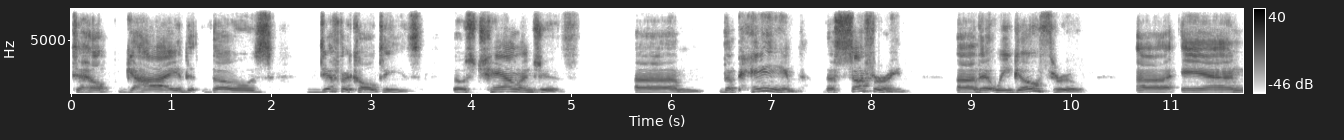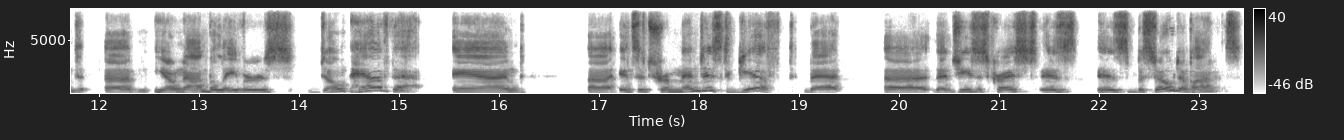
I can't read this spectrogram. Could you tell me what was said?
to help guide those difficulties, those challenges, um, the pain, the suffering uh, that we go through. Uh, and, uh, you know, non believers don't have that. And uh, it's a tremendous gift that, uh, that Jesus Christ is, is bestowed upon us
